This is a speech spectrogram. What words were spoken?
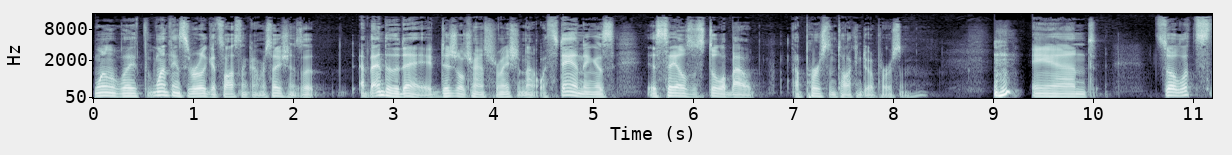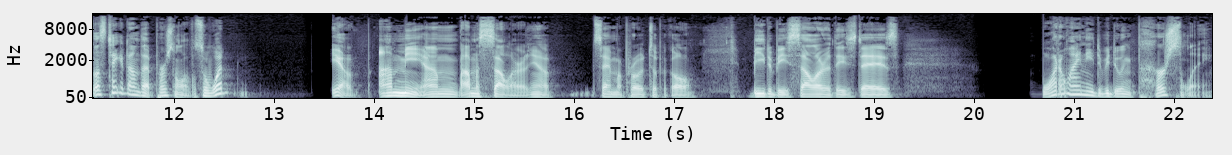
one of the one of the things that really gets lost in the conversation is that at the end of the day digital transformation notwithstanding is is sales is still about a person talking to a person mm-hmm. and so let's let's take it down to that personal level. So what you know, I'm me. I'm I'm a seller, you know, say I'm a prototypical B2B seller these days. What do I need to be doing personally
